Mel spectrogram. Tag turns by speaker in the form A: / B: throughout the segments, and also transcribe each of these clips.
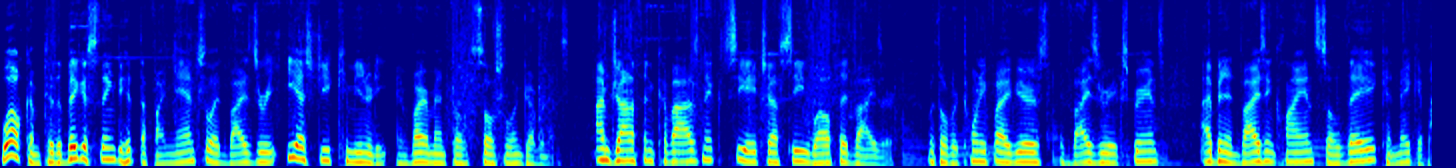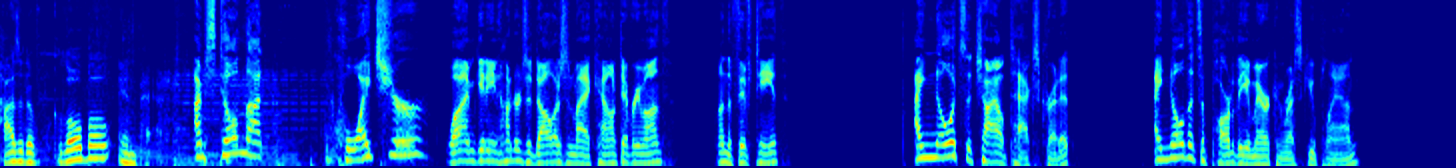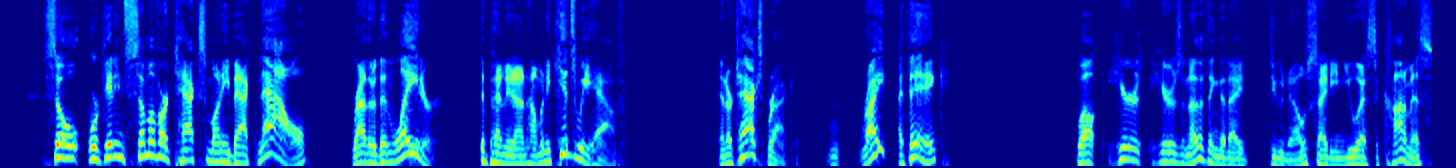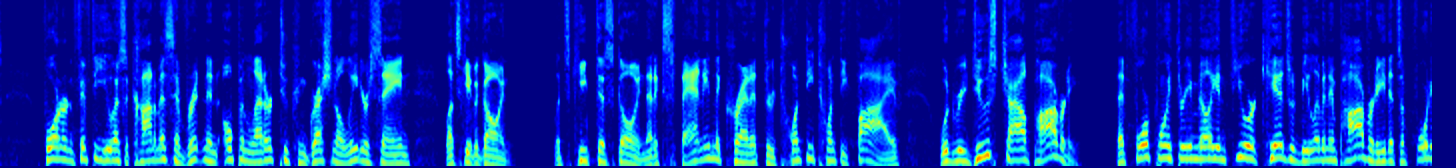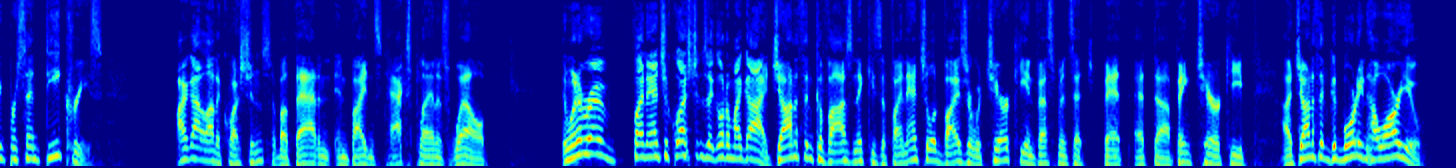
A: Welcome to the biggest thing to hit the financial advisory ESG community, environmental, social, and governance. I'm Jonathan Kvasnik, CHFC Wealth Advisor. With over 25 years advisory experience, I've been advising clients so they can make a positive global impact.
B: I'm still not quite sure why I'm getting hundreds of dollars in my account every month on the 15th. I know it's the child tax credit. I know that's a part of the American Rescue Plan. So we're getting some of our tax money back now rather than later, depending on how many kids we have and our tax bracket. Right? I think. Well, here's here's another thing that I do know, citing U.S. economists. 450 U.S. economists have written an open letter to congressional leaders saying, let's keep it going. Let's keep this going. That expanding the credit through 2025 would reduce child poverty. That 4.3 million fewer kids would be living in poverty. That's a 40% decrease. I got a lot of questions about that and, and Biden's tax plan as well. And whenever I have financial questions, I go to my guy, Jonathan Kvasnik. He's a financial advisor with Cherokee Investments at, at, at uh, Bank Cherokee. Uh, Jonathan, good morning. How are you?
